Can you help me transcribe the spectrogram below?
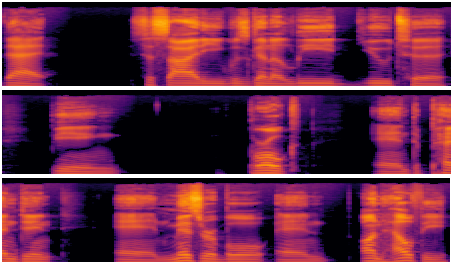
that society was going to lead you to being broke and dependent and miserable and unhealthy.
